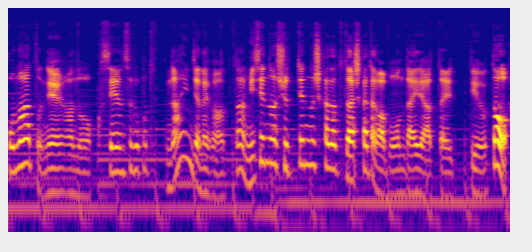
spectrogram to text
この後ね、あの、苦戦することってないんじゃないかな。ただ、店の出店の仕方と出し方が問題であったりっていうのと、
